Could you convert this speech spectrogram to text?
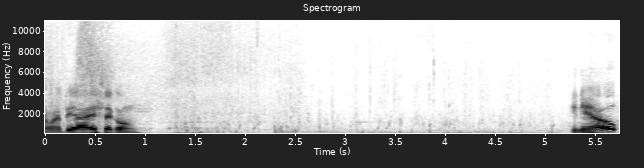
Me metí a ese con... You need help?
